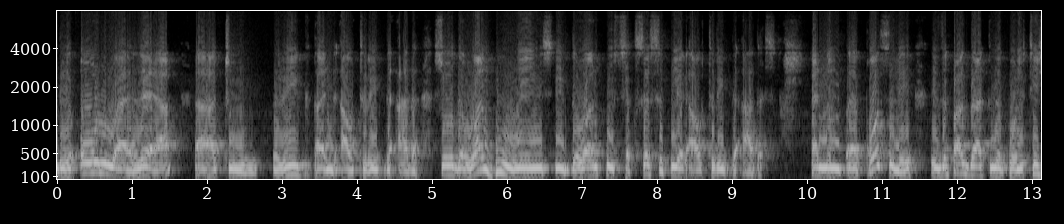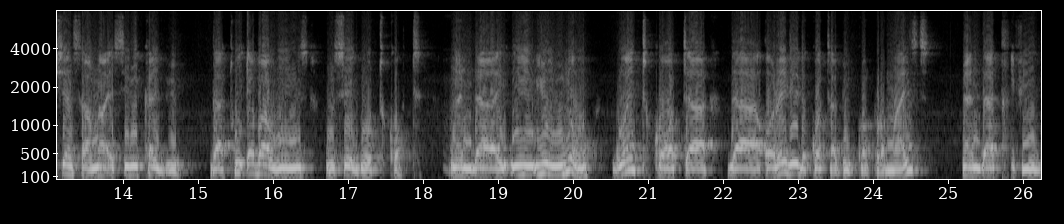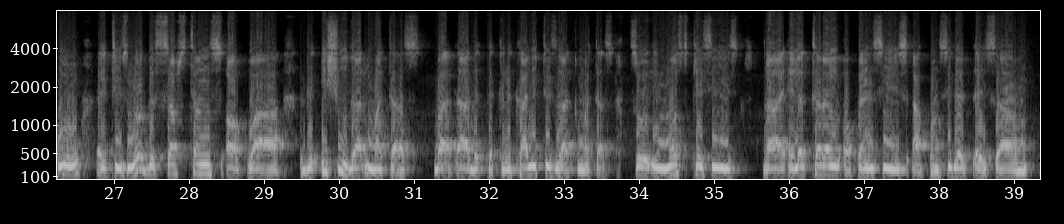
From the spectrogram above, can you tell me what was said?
They all were there uh, to rig and outrig the other. So the one who wins is the one who successfully outrig the others. And um, uh, possibly is the fact that the politicians have now a cynical view that whoever wins will say go to court. And uh, you, you, know, going to court, uh, the, already the court have been compromised and that if you go, it is not the substance of uh, the issue that matters, but uh, the technicalities that matters. So in most cases, uh, electoral offenses are considered as um,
